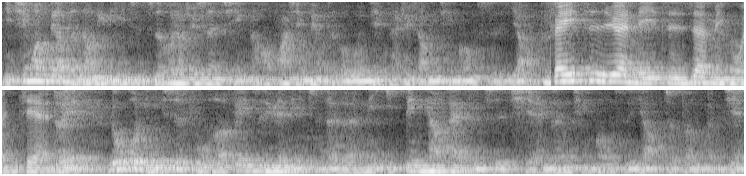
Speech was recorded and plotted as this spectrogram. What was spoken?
你千万不要等到你离职之后要去申请，然后发现没有这个文件才去找你前公司要非自愿离职证明文件。对，如果你是符合非自愿离职的人，你一定要在离职前跟前公司要这份文件。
